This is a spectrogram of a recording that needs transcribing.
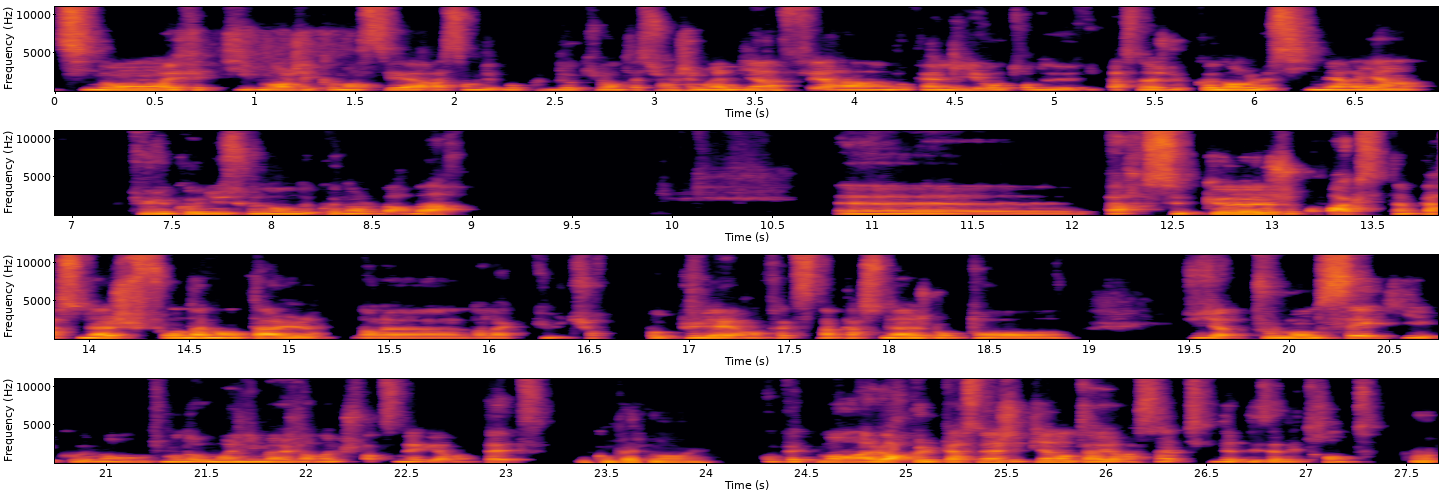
sinon, effectivement, j'ai commencé à rassembler beaucoup de documentation. J'aimerais bien faire un, donc un livre autour du personnage de Conan le Cimérien, plus connu sous le nom de Conan le Barbare. Euh, parce que je crois que c'est un personnage fondamental dans la, dans la culture populaire. En fait, c'est un personnage dont on, je veux dire, tout le monde sait qui est Conan, tout le monde a au moins l'image d'Arnold Schwarzenegger en tête. Complètement, oui complètement, alors que le personnage est bien antérieur à ça, puisqu'il date des années 30. Hum.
